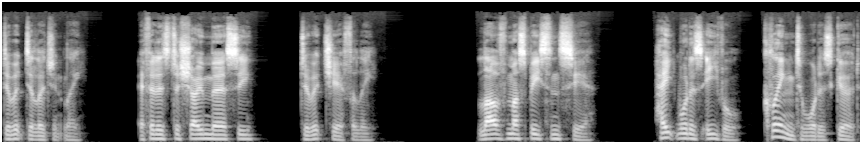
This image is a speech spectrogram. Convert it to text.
do it diligently. If it is to show mercy, do it cheerfully. Love must be sincere. Hate what is evil, cling to what is good.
